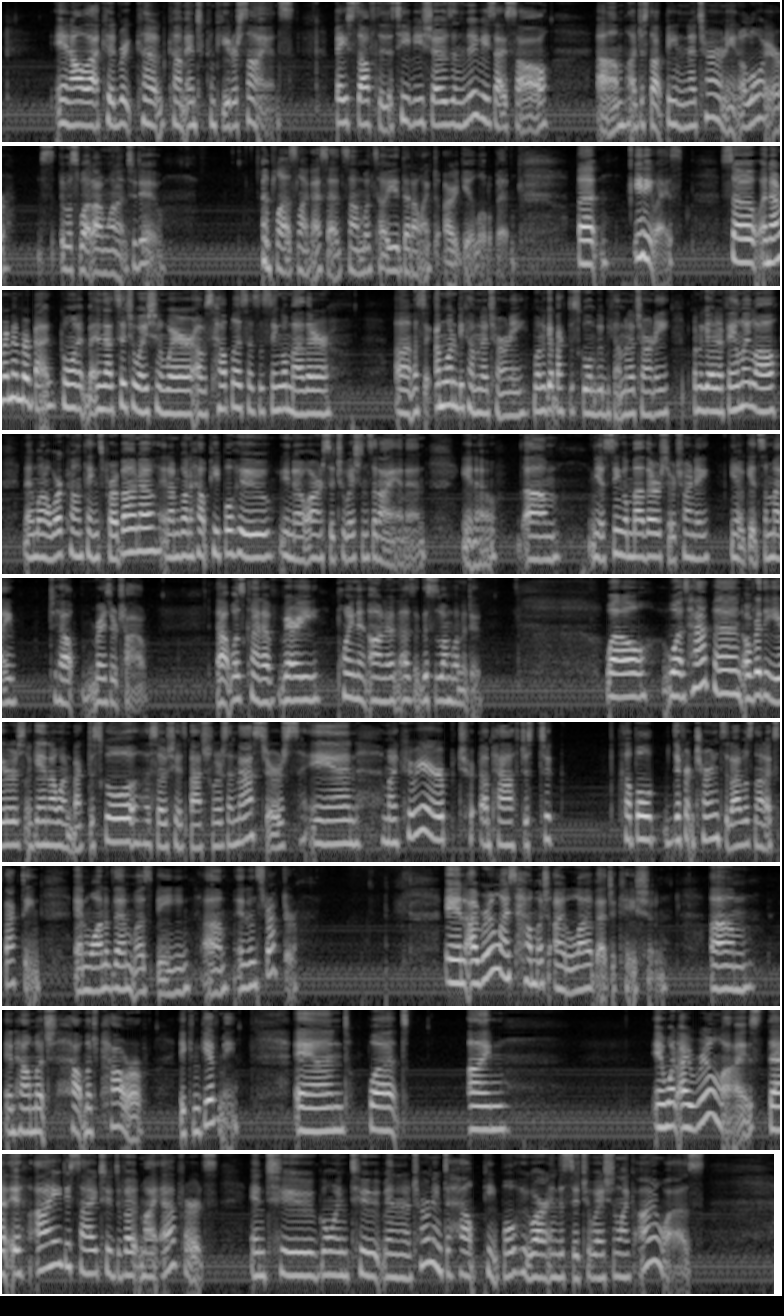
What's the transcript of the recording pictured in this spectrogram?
and all that could, re- come into computer science. Based off the TV shows and the movies I saw, um, I just thought being an attorney a lawyer it was what I wanted to do. And plus, like I said, some would tell you that I like to argue a little bit. But, anyways, so, and I remember back going in that situation where I was helpless as a single mother. Um, I was like, I'm going to become an attorney. I want to go back to school and become an attorney. I'm going to go to family law and I'm going to work on things pro bono and I'm going to help people who, you know, are in situations that I am in. You know, um, you know, single mothers who are trying to, you know, get some money to help raise her child that was kind of very poignant on it. I was like, this is what I'm going to do. Well, what's happened over the years, again, I went back to school, associates, bachelor's, and master's, and my career uh, path just took a couple different turns that I was not expecting. And one of them was being um, an instructor. And I realized how much I love education um, and how much how much power it can give me. And what I'm and what I realized that if I decide to devote my efforts into going to an attorney to help people who are in the situation like I was.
